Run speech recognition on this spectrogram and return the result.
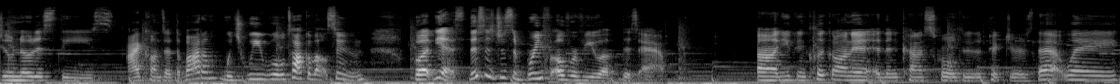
you'll notice these icons at the bottom which we will talk about soon. But yes this is just a brief overview of this app uh, you can click on it and then kind of scroll through the pictures that way.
